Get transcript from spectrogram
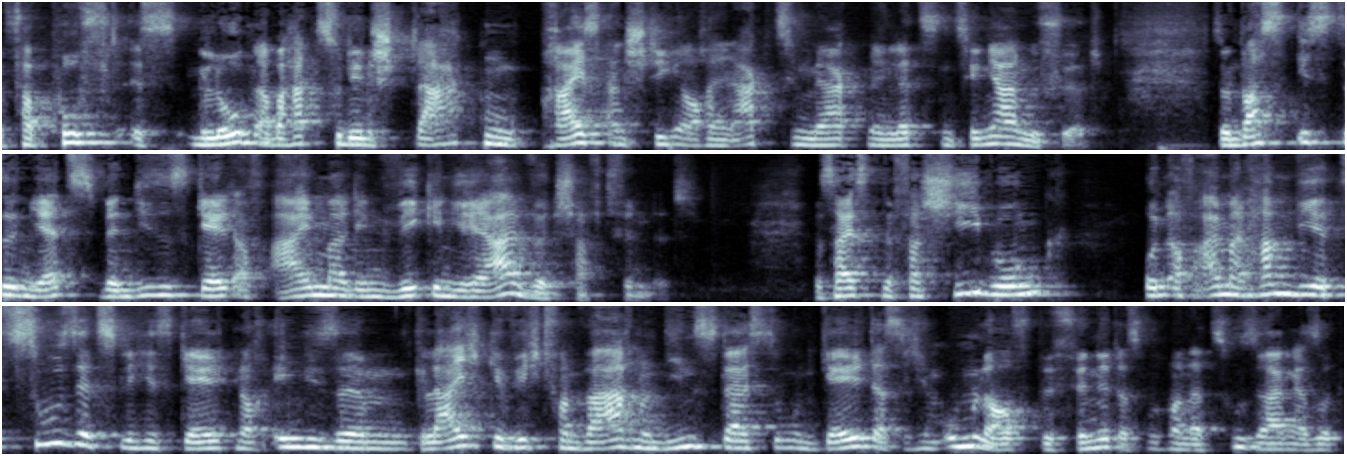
verpufft, ist gelogen, aber hat zu den starken Preisanstiegen auch an den Aktienmärkten in den letzten zehn Jahren geführt. So, und was ist denn jetzt, wenn dieses Geld auf einmal den Weg in die Realwirtschaft findet? Das heißt, eine Verschiebung und auf einmal haben wir zusätzliches Geld noch in diesem Gleichgewicht von Waren und Dienstleistungen und Geld, das sich im Umlauf befindet. Das muss man dazu sagen. Also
